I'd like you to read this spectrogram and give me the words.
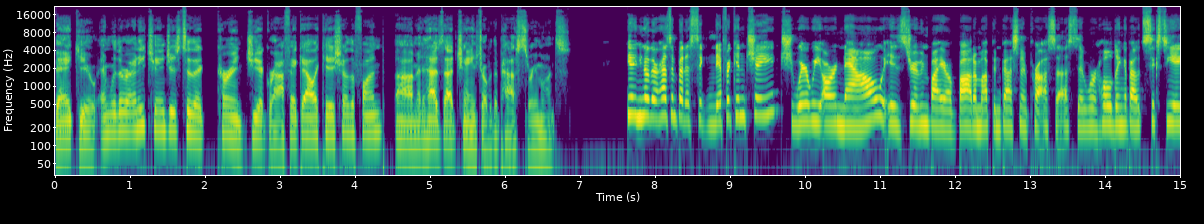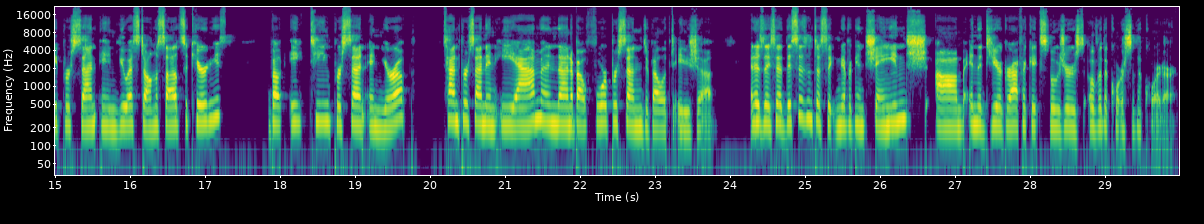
Thank you. And were there any changes to the current geographic allocation of the fund? Um, and has that changed over the past three months? Yeah, you know, there hasn't been a significant change. Where we are now is driven by our bottom up investment process. And we're holding about 68% in US domiciled securities about 18% in Europe, 10% in EM, and then about 4% in developed Asia. And as I said, this isn't a significant change um, in the geographic exposures over the course of the quarter.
